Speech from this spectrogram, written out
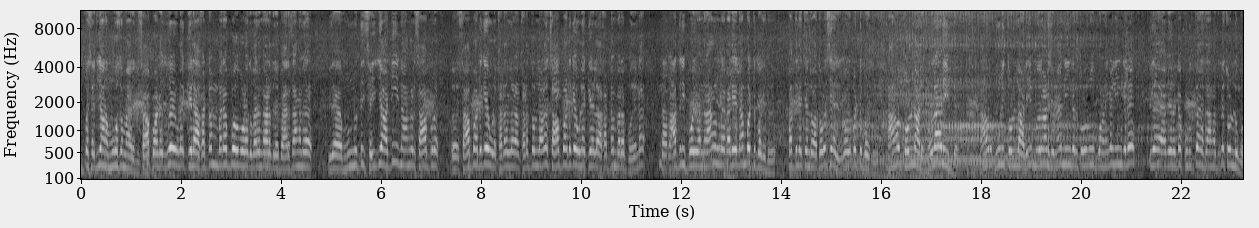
இப்போ சரியான மோசமாக இருக்குது சாப்பாடுக்கு உழைக்கல கட்டம் வரப்போகுது உங்களுக்கு வருங்காலத்தில் இப்போ அரசாங்கம் இதை முன்னிட்டு செய்யாட்டி நாங்கள் சாப்பிட்ற சாப்பாட்டுக்கே இவ்வளோ கடலில் கடத்தொழிலால சாப்பாட்டுக்கே உழைக்கல கட்டம் பெறப்போகுது ஏன்னா இந்த ராத்திரி போய் வந்தனாங்க உங்களை விலையெல்லாம் பட்டு போட்டுது பத்து லட்சம் ரூபா சரி பட்டு போட்டு நாங்கள் ஒரு தொழிலாளி முதலாளி இல்லை. நான் ஒரு கூலி தொழிலாளி முதலாளி சொன்னால் நீங்கள் தொழிலுக்கு போனீங்க நீங்களே இதை அவர்கிட்ட கொடுத்து அரசாங்கத்தில் சொல்லுங்க.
